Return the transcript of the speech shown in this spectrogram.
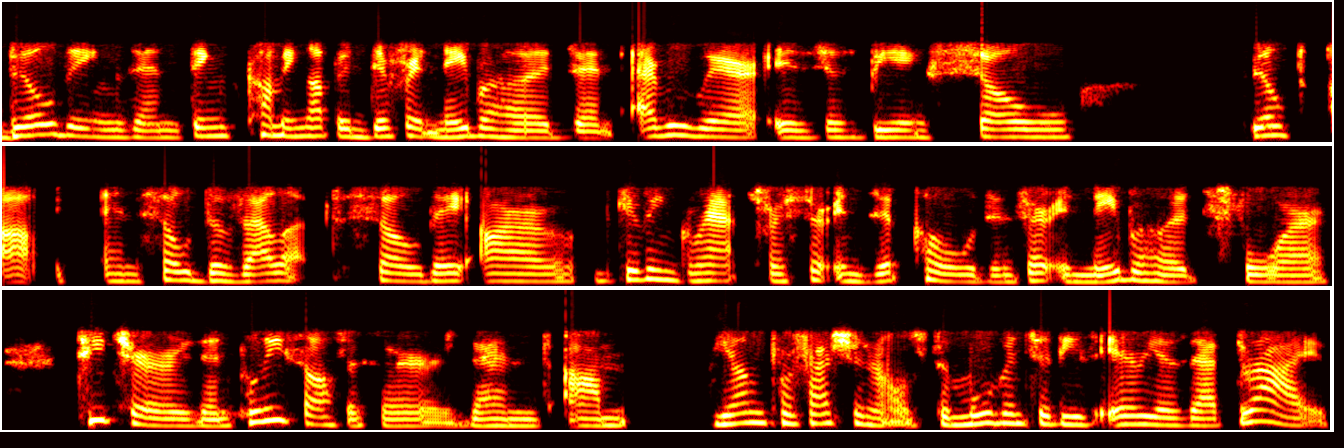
buildings and things coming up in different neighborhoods and everywhere is just being so built up and so developed. So they are giving grants for certain zip codes and certain neighborhoods for teachers and police officers and um, young professionals to move into these areas that thrive.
